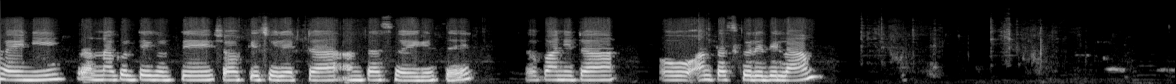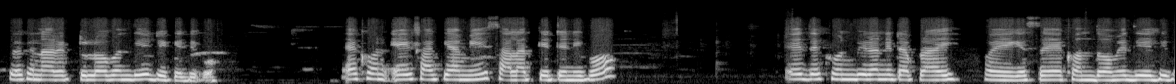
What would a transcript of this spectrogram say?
হয়নি। রান্না করতে করতে সব কিছুর একটা আন্দাজ হয়ে গেছে। তো পানিটা ও আন্দাজ করে দিলাম। তো এখানে আর একটু লবণ দিয়ে ঢেকে দিব। এখন এই ফাঁকে আমি সালাদ কেটে নিব। এই দেখুন, বিরিয়ানিটা প্রায় হয়ে গেছে, এখন দমে দিয়ে দিব।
